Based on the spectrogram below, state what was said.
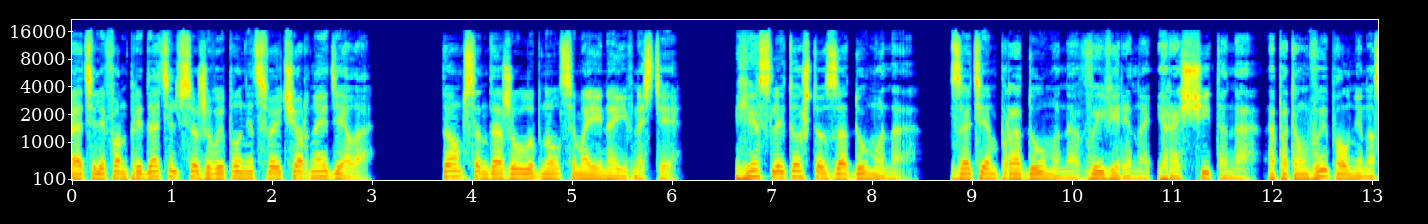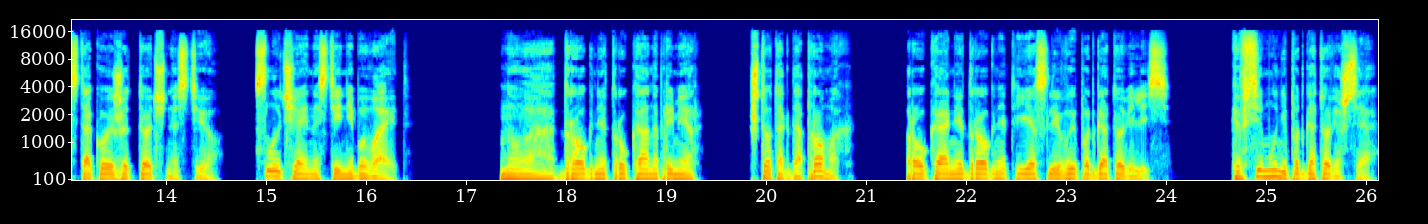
а телефон-предатель все же выполнит свое черное дело? Томпсон даже улыбнулся моей наивности. Если то, что задумано, затем продумано, выверено и рассчитано, а потом выполнено с такой же точностью, случайностей не бывает. Ну а дрогнет рука, например. Что тогда, промах? Рука не дрогнет, если вы подготовились. Ко всему не подготовишься.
